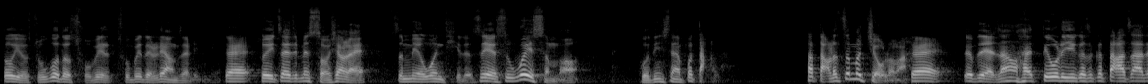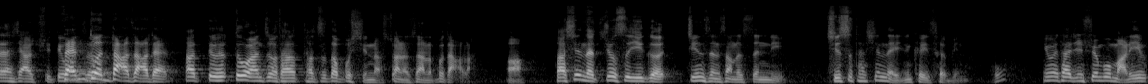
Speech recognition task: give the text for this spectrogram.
都有足够的储备、储备的量在里面。对，所以在这边守下来是没有问题的。这也是为什么普京现在不打了，他打了这么久了嘛？对，对不对？然后还丢了一个这个大炸弹下去，丢三吨大炸弹。他丢丢完之后，他他知道不行了，算了算了，不打了啊！他现在就是一个精神上的胜利。其实他现在已经可以撤兵了哦，因为他已经宣布马利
